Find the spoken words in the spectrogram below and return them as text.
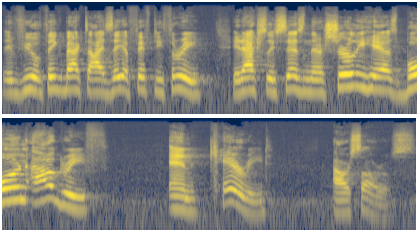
if you think back to Isaiah 53, it actually says in there, Surely he has borne our grief and carried our sorrows.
